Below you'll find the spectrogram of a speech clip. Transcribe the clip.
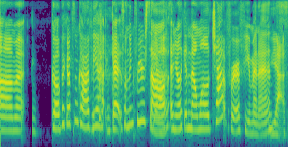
um go pick up some coffee get something for yourself Yes. and you're like and then we'll chat for a few minutes Yes.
